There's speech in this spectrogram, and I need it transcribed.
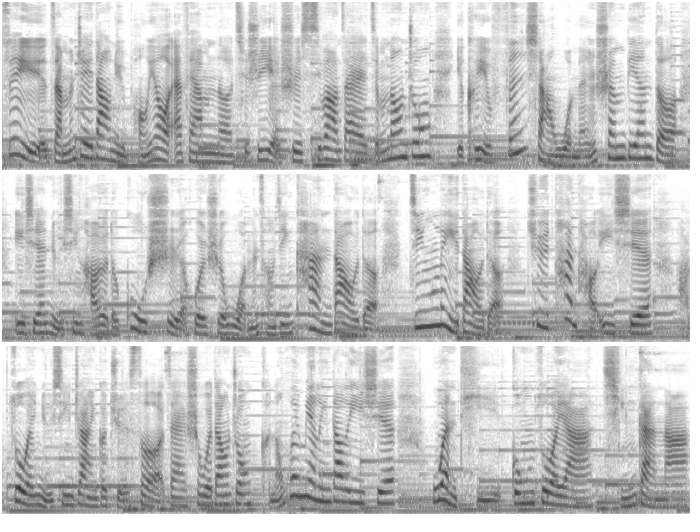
所以咱们这一档女朋友 FM 呢，其实也是希望在节目当中也可以分享我们身边的一些女性好友的故事，或者是我们曾经看到。到的经历到的，去探讨一些啊，作为女性这样一个角色，在社会当中可能会面临到的一些问题，工作呀、情感呐、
